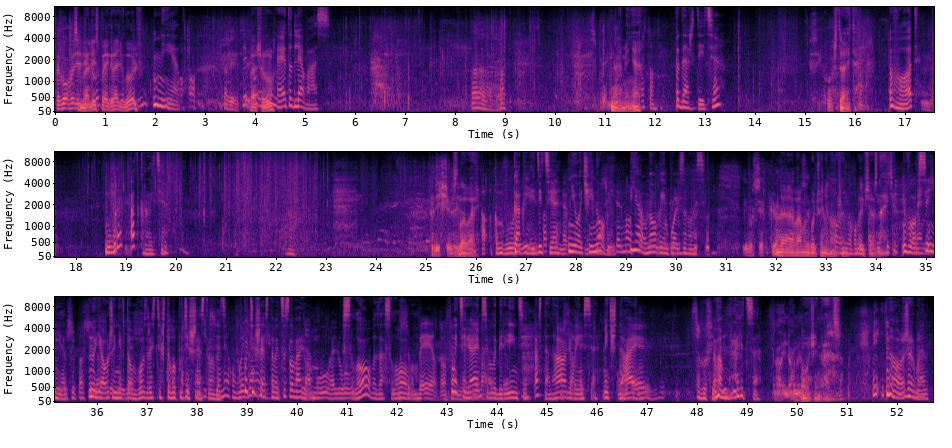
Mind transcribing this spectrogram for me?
Собрались поиграть в гольф? Нет, Прошу. это для вас. Для меня? Подождите. Что это? Вот. Откройте. Словарь. Как видите, не очень новый. Я много им пользовалась. Да, вам он больше не нужен. Вы все знаете. Вовсе нет. Но я уже не в том возрасте, чтобы путешествовать. Путешествовать со словарем. Слово за словом. Мы теряемся в лабиринте, останавливаемся, мечтаем. Вам нравится? Очень нравится. Но, Жермен,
